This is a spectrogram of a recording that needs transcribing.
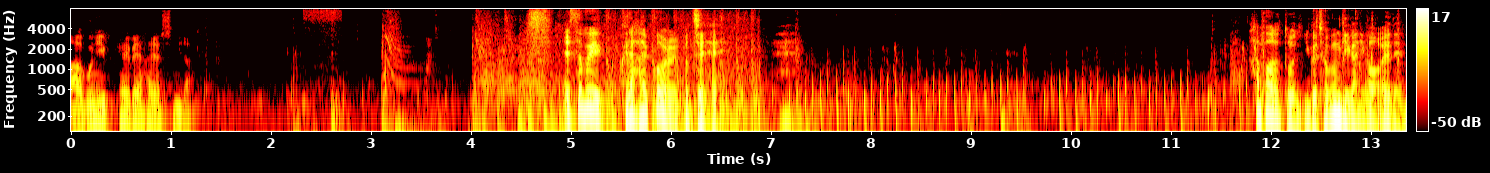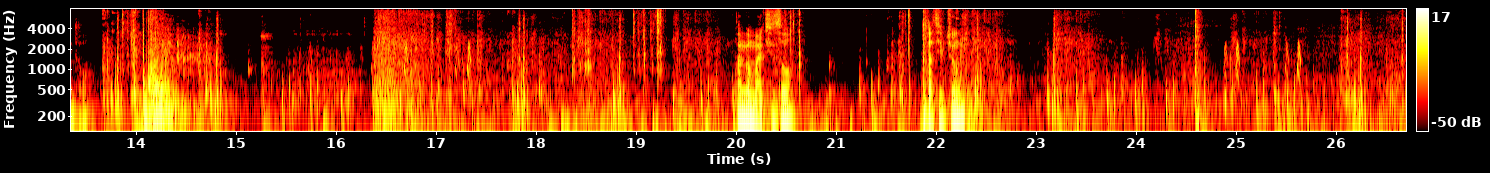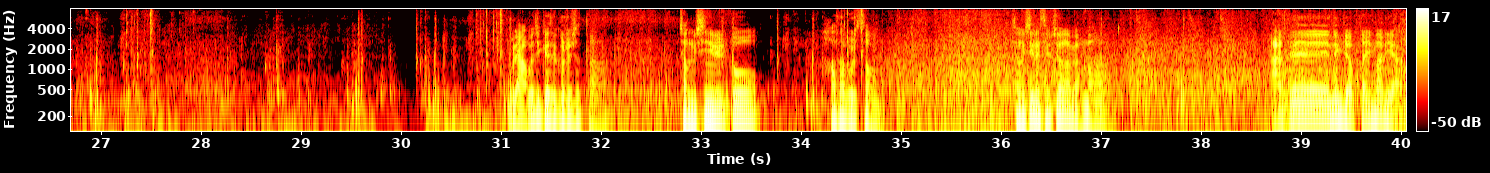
아군이 패배하였습니다. SV 그냥 할걸 어째. 한 판은 또 이거 적응 기간이가 와야 되는데. 방금 말 취소? 자 집중 우리 아버지께서 그러셨다. 정신일도 하사불성. 정신에 집중하면 막 안 되는 게 없다 이 말이야.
